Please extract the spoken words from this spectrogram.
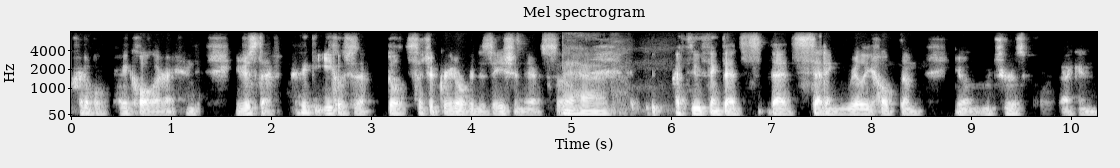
credible play caller, and you just I think the Eagles just have built such a great organization there. So. I do think that's that setting really helped them, you know, mature as a quarterback and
